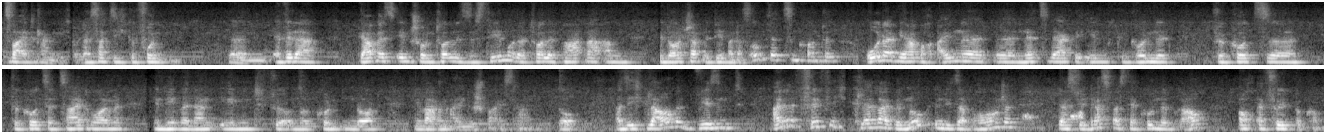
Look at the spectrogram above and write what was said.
zweitrangig und das hat sich gefunden. Ähm, entweder gab es eben schon tolle Systeme oder tolle Partner am, in Deutschland, mit denen man das umsetzen konnte. Oder wir haben auch eigene äh, Netzwerke eben gegründet für kurze, für kurze Zeiträume, in denen wir dann eben für unsere Kunden dort die Waren eingespeist haben. So. Also ich glaube, wir sind alle pfiffig clever genug in dieser Branche, dass wir das, was der Kunde braucht, auch erfüllt bekommen.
